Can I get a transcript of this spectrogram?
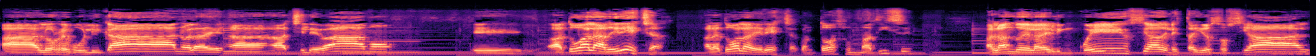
a los republicanos, a, Chile Vamos, eh, a toda la derecha, a la, toda la derecha, con todos sus matices, hablando de la delincuencia, del estallido social,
